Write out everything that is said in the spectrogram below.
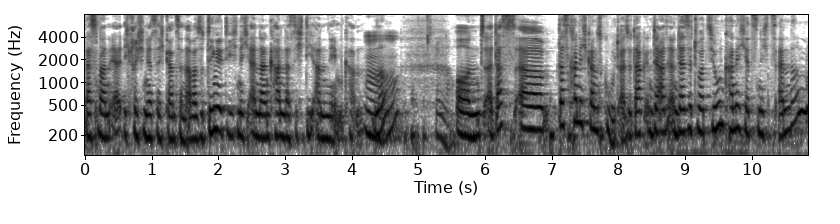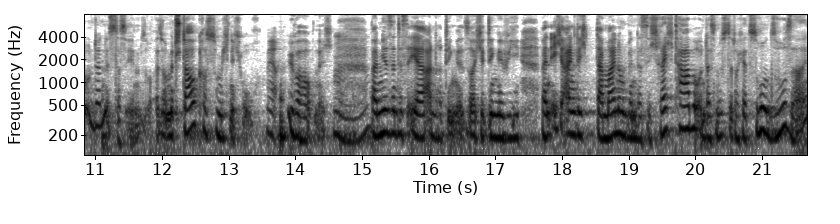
dass man, äh, ich kriege ihn jetzt nicht ganz hin, aber so Dinge, die ich nicht ändern kann, dass ich die annehmen kann. Ne? Genau. Und äh, das, äh, das kann ich ganz gut. Also da, in der, an der Situation kann ich jetzt nichts ändern und dann ist das eben so. Also mit Stau kriegst du mich nicht hoch. Ja. Überhaupt nicht. Bei mir sind es eher andere Dinge. Solche Dinge wie, wenn ich eigentlich der Meinung bin, dass ich recht habe und das müsste doch jetzt so und so sein.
